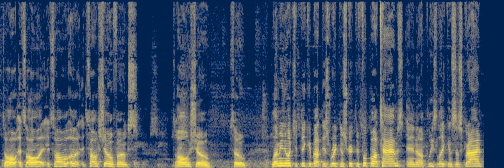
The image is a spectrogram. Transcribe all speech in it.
it's all it's all it's all uh, it's all show, folks. It's all show. So let me know what you think about this rigged and scripted football times, and uh, please like and subscribe.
